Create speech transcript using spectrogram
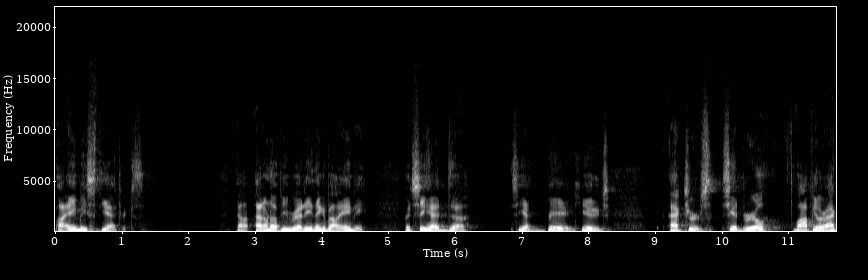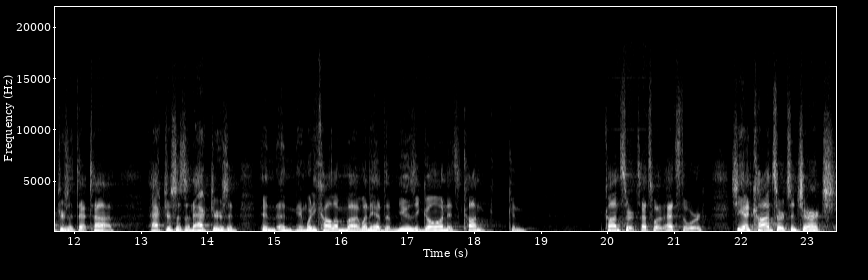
by Aimee's theatrics. Now, I don't know if you've read anything about Aimee, but she had, uh, she had big, huge actors. She had real popular actors at that time actresses and actors and, and, and, and what do you call them uh, when they had the music going? It's con, con, concerts. That's what that's the word. She had concerts in church.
